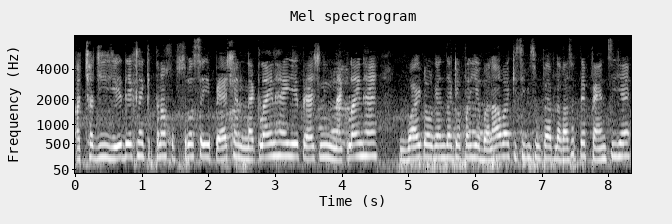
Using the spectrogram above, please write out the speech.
अच्छा जी, ये देख लें कितना खूबसूरत सा ये पैच है नेकलाइन है, ये पैच नहीं नेकलाइन है। वाइट और गेंदा के ऊपर ये बना हुआ है, किसी भी सूट पे आप लगा सकते हैं फैंसी है।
